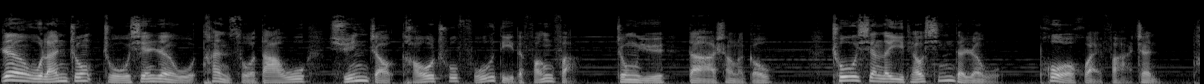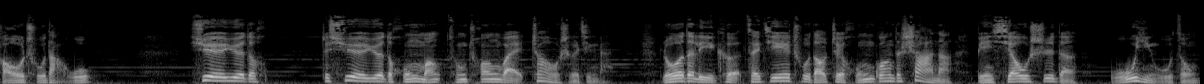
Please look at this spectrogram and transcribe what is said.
任务栏中主线任务：探索大屋，寻找逃出府邸的方法。终于打上了钩，出现了一条新的任务：破坏法阵，逃出大屋。血月的这血月的红芒从窗外照射进来，罗德里克在接触到这红光的刹那便消失的无影无踪，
